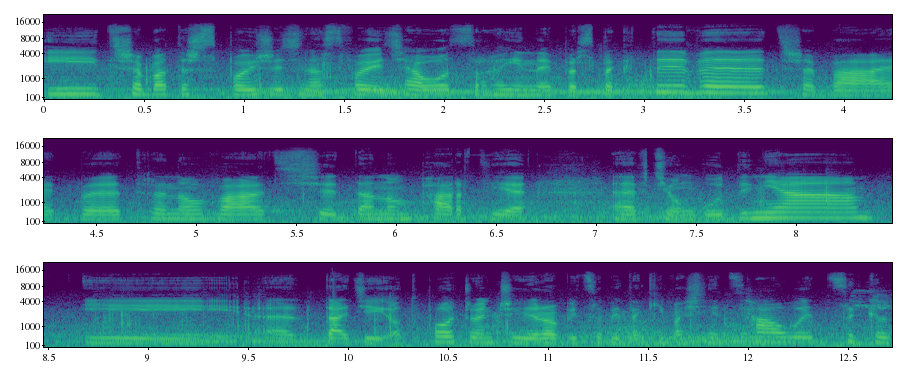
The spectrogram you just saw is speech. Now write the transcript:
i trzeba też spojrzeć na swoje ciało z trochę innej perspektywy. Trzeba jakby trenować daną partię e, w ciągu dnia i e, dać jej odpocząć, czyli robić sobie taki właśnie cały cykl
